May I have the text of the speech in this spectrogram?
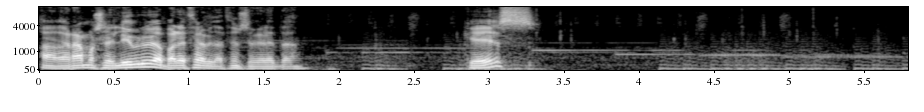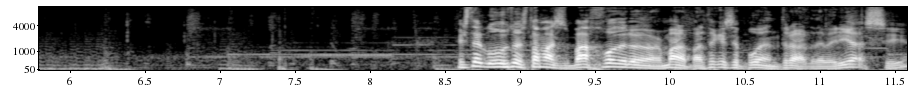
Agarramos el libro y aparece la habitación secreta. ¿Qué es? Este conducto está más bajo de lo normal. Parece que se puede entrar. ¿Debería? Sí.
